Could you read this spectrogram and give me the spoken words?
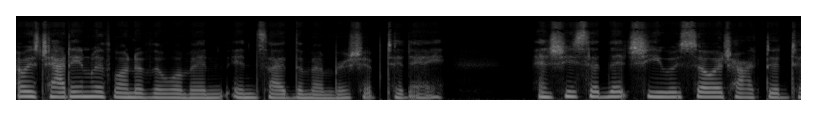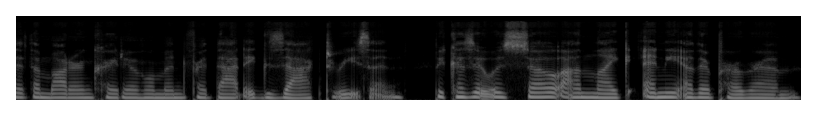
I was chatting with one of the women inside the membership today, and she said that she was so attracted to the Modern Creative Woman for that exact reason, because it was so unlike any other program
